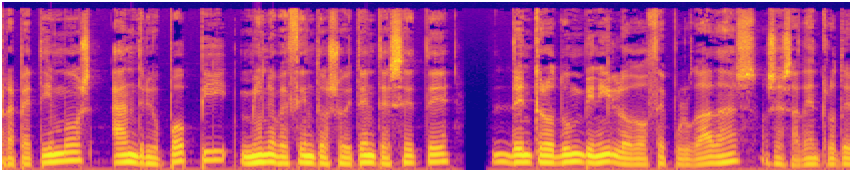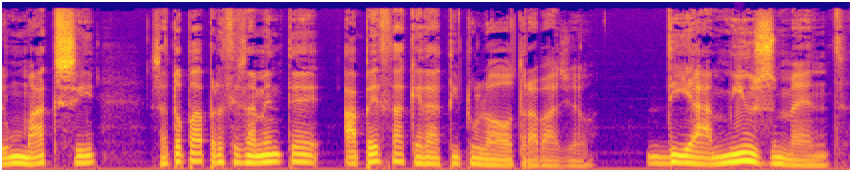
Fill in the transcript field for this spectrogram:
Repetimos, Andrew Poppy, 1987, dentro dun vinilo 12 pulgadas, ou sea, dentro de un maxi, se atopa precisamente a peza que dá título ao traballo. The Amusement.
